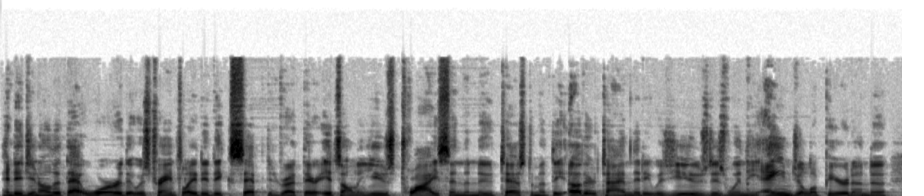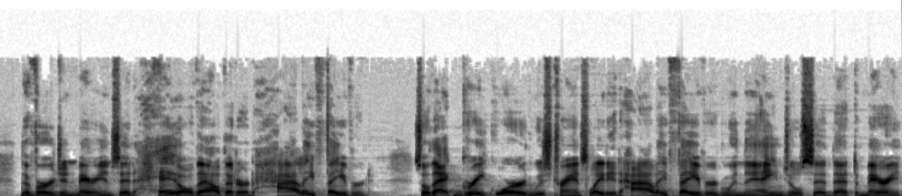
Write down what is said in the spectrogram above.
And did you know that that word that was translated accepted right there, it's only used twice in the New Testament. The other time that it was used is when the angel appeared unto the Virgin Mary and said, Hail, thou that art highly favored. So that Greek word was translated highly favored when the angel said that to Mary.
